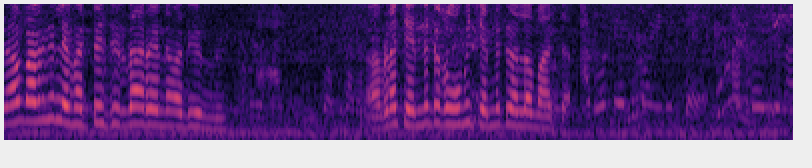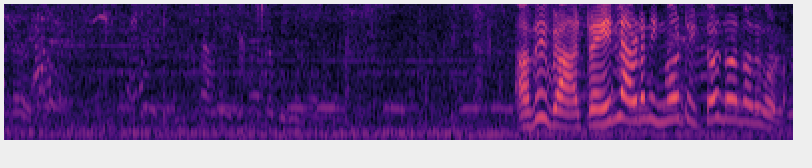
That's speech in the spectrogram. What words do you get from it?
ഞാൻ പറഞ്ഞില്ലേ മറ്റേ ചുരിദാർ തന്നെ മതിയെന്ന്. അവിടെ ചെന്നിട്ട് റൂമിൽ ചെന്നിട്ട് വല്ല മാറ്റാം. അത് ട്രെയിനിൽ അവിടെ നിന്ന് ഇങ്ങോട്ട് ഇട്ടോണ്ട് വന്നത് കൊള്ളാം.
